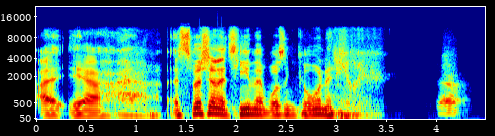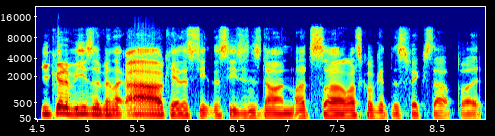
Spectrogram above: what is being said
I yeah, especially on a team that wasn't going anywhere. Yeah. You could have easily been like, ah, okay, this the season's done. Let's uh let's go get this fixed up. But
